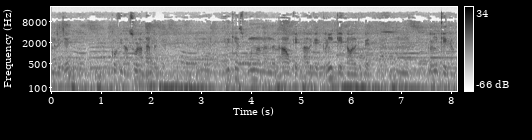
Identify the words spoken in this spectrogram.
சாக்லேட் காஃபி தான் சூடாக தான் இருக்கு. அஹ் இதுக்கே ஸ்பூன் தான் இருந்தது ஆ ஓகே அதுக்கு க்ரில் கேக்காம் அதுக்கு பேர். க்ரில் கேக்காம்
